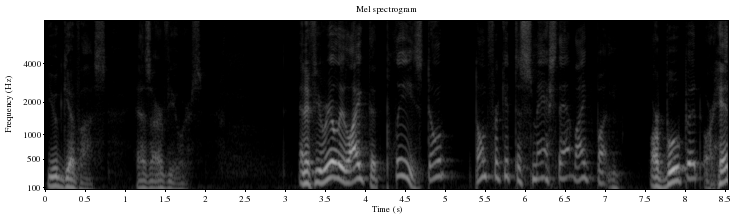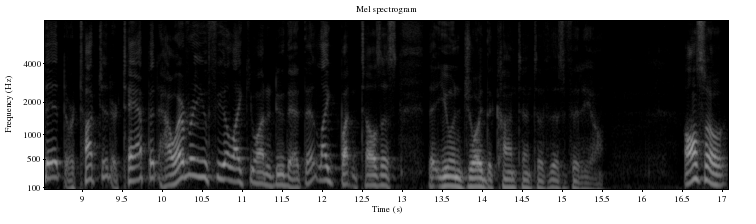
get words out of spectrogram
you give us as our viewers. And if you really liked it, please don't, don't forget to smash that like button or boop it or hit it or touch it or tap it, however you feel like you want to do that. That like button tells us that you enjoyed the content of this video. Also,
